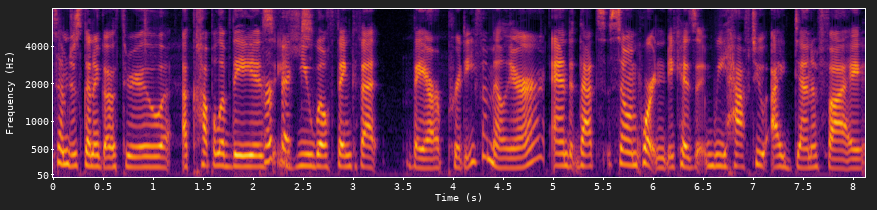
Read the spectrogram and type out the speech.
So I'm just going to go through a couple of these. Mm-hmm. Perfect. You will think that they are pretty familiar. And that's so important because we have to identify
